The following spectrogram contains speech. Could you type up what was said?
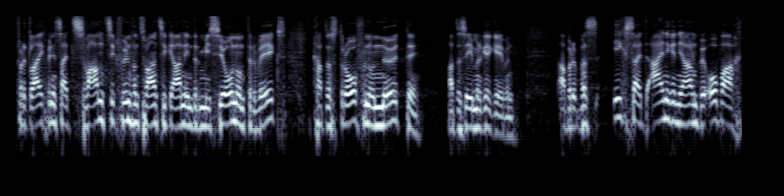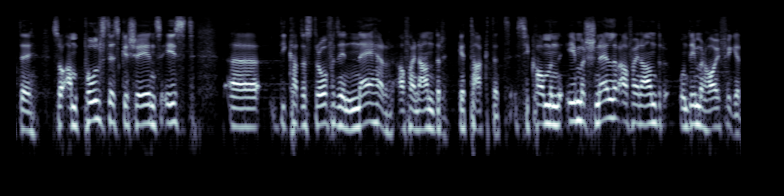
vergleiche, bin ich seit 20, 25 Jahren in der Mission unterwegs. Katastrophen und Nöte hat es immer gegeben. Aber was ich seit einigen Jahren beobachte, so am Puls des Geschehens, ist, äh, die Katastrophen sind näher aufeinander getaktet. Sie kommen immer schneller aufeinander und immer häufiger.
